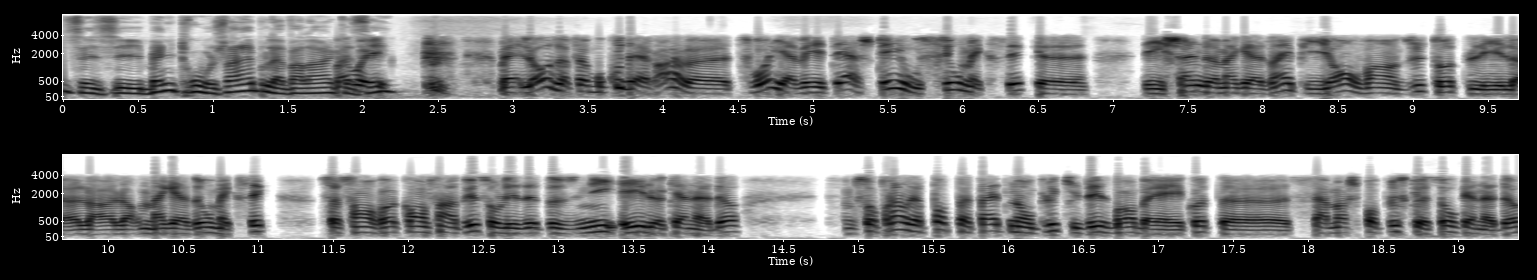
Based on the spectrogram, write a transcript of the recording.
c'est bien trop cher pour la valeur ben que oui. c'est. Mais ben, Lowe's a fait beaucoup d'erreurs. Euh, tu vois, il avait été acheté aussi au Mexique euh, des chaînes de magasins, puis ils ont vendu tous leurs magasins au Mexique, se sont reconcentrés sur les États-Unis et le Canada. Ça me surprendrait pas peut-être non plus qu'ils disent bon ben écoute, euh, ça marche pas plus que ça au Canada,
